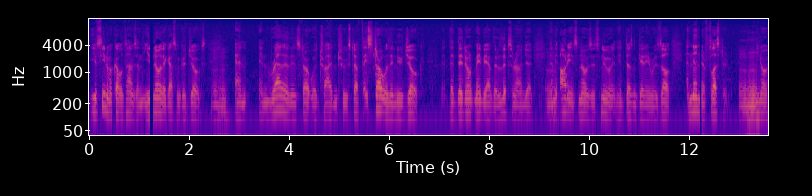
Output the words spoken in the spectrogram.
you've seen them a couple of times, and you know they got some good jokes, Mhm. and and rather than start with tried and true stuff, they start with a new joke that they don't maybe have their lips around yet, and the audience knows it's new and it doesn't get any result, and then they're flustered. Mhm. You know,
